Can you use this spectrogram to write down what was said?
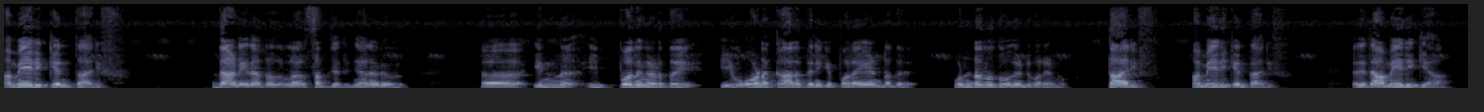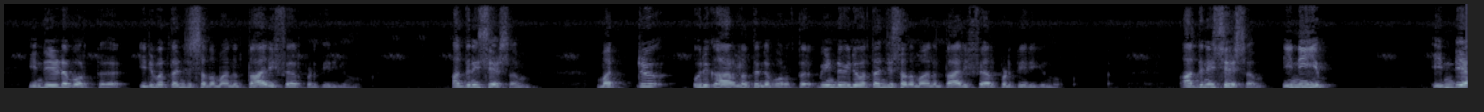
അമേരിക്കൻ താരിഫ്. ഇതാണ് ഇതിനകത്തുള്ള സബ്ജക്റ്റ് ഞാനൊരു ഇന്ന് ഇപ്പോൾ നിങ്ങളുടെ അടുത്ത് ഈ ഓണക്കാലത്ത് എനിക്ക് പറയേണ്ടത് ഉണ്ടെന്ന് തോന്നിയിട്ട് പറയണം. Tariff American tariff. അതായത് അമേരിക്ക ഇന്ത്യയുടെ പുറത്ത് ഇരുപത്തഞ്ച് ശതമാനം താരിഫ് ഏർപ്പെടുത്തിയിരിക്കുന്നു. അതിനുശേഷം മറ്റു ഒരു കാരണത്തിന്റെ പുറത്ത് വീണ്ടും ഇരുപത്തഞ്ച് ശതമാനം താരിഫ് ഏർപ്പെടുത്തിയിരിക്കുന്നു. അതിനുശേഷം ഇനിയും ഇന്ത്യ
